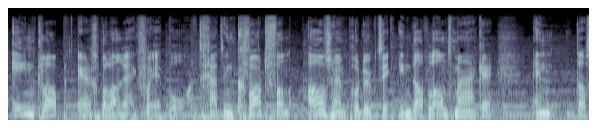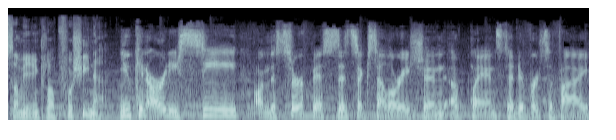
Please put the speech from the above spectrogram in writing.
één klap erg belangrijk voor Apple. Het gaat een kwart van al zijn producten in dat land maken. En dat is dan weer een klap voor China. You can already see on the surface this acceleration of plans to diversify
